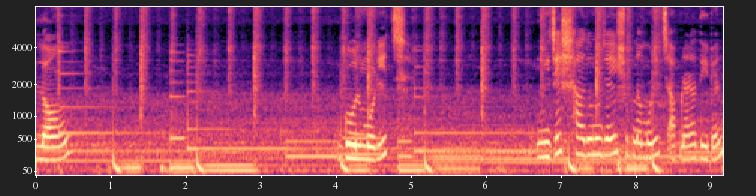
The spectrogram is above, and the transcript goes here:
লং, গোলমরিচ। নিজের স্বাদ অনুযায়ী শুকনো মরিচ আপনারা দিবেন।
